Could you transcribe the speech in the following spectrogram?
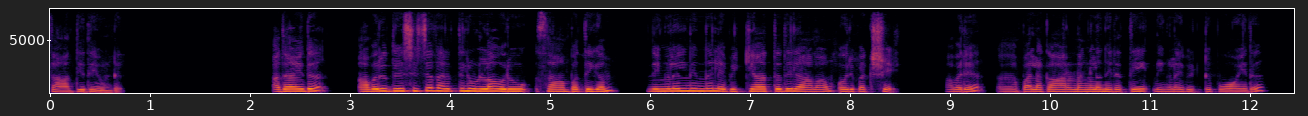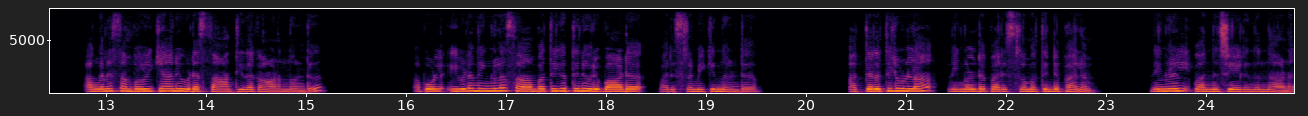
സാധ്യതയുണ്ട്. അതായത് അവരുദ്ദേശിച്ച തരത്തിലുള്ള ഒരു സാമ്പത്തികം നിങ്ങളിൽ നിന്ന് ലഭിക്കാത്തതിലാവാം ഒരു പക്ഷേ അവർ പല കാരണങ്ങൾ നിരത്തി നിങ്ങളെ വിട്ടു പോയത് അങ്ങനെ സംഭവിക്കാനും ഇവിടെ സാധ്യത കാണുന്നുണ്ട്. അപ്പോൾ ഇവിടെ നിങ്ങൾ സാമ്പത്തികത്തിന് ഒരുപാട് പരിശ്രമിക്കുന്നുണ്ട്. അത്തരത്തിലുള്ള നിങ്ങളുടെ പരിശ്രമത്തിന്റെ ഫലം നിങ്ങളിൽ വന്നു ചേരുന്നെന്നാണ്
